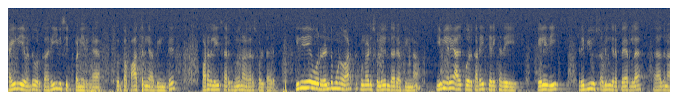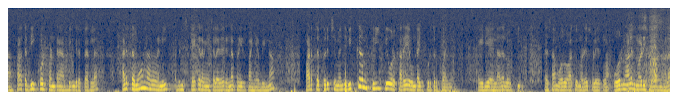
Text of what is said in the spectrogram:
கைதியை வந்து ஒருக்கா ரீவிசிட் பண்ணிடுங்க ஒருக்கா பார்த்துருங்க அப்படின்ட்டு படம் ரிலீஸ் ஆகிறதுக்கு முதல் நாள் வேறு சொல்லிட்டாரு. இதுவே ஒரு ரெண்டு மூணு வாரத்துக்கு முன்னாடி சொல்லியிருந்தாரு அப்படின்னா இவங்களே அதுக்கு ஒரு கதை திரைக்கதை எழுதி ரிவ்யூஸ் அப்படிங்கிற பேரில் அதாவது நான் படத்தை டீகோட் பண்ணுறேன் அப்படிங்கிற பேரில் அடுத்த மோகன்லாவணி அப்படின்னு கேட்குறவங்க சில பேர் என்ன பண்ணியிருப்பாங்க அப்படின்னா படத்தை பிரித்து மேஞ்சு விக்ரம் த்ரீக்கு ஒரு கதையை உண்டாக்கி கொடுத்துருப்பாங்க. ஐடியா இல்லாத லோக்கி. பேசாமல் ஒரு வாரத்துக்கு முன்னாடியே சொல்லியிருக்கலாம். ஒரு நாளுக்கு முன்னாடி சொன்னதுனால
